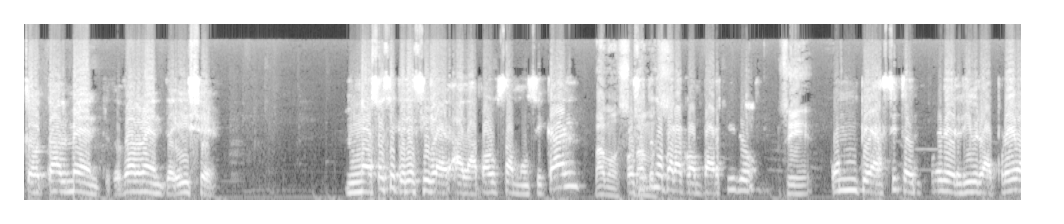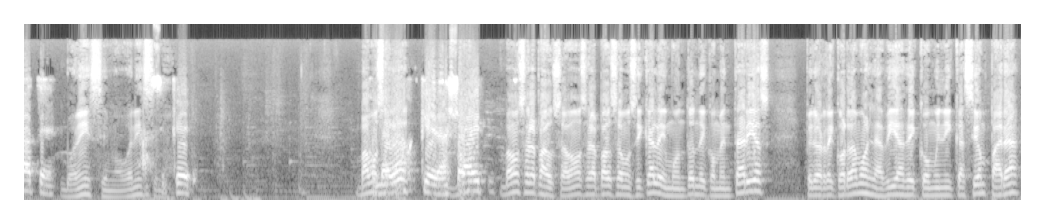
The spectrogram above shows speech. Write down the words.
totalmente, totalmente, Guille. No sé si querés ir a, la pausa musical. Vamos. O yo tengo para compartir un, sí. un pedacito después del libro Apruébate. Buenísimo, buenísimo. Así que. Vamos a, la, vamos, a la pausa, vamos a la pausa musical, hay un montón de comentarios, pero recordamos las vías de comunicación para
